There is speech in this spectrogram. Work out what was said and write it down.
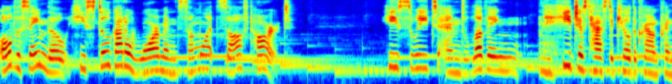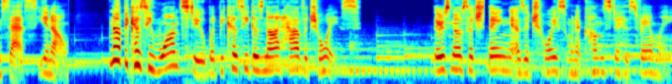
All the same, though, he's still got a warm and somewhat soft heart. He's sweet and loving. He just has to kill the crown princess, you know. Not because he wants to, but because he does not have a choice. There's no such thing as a choice when it comes to his family.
